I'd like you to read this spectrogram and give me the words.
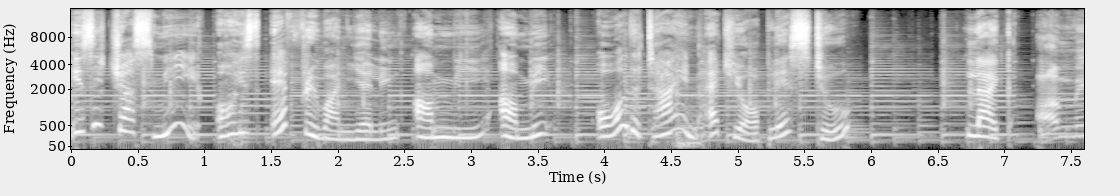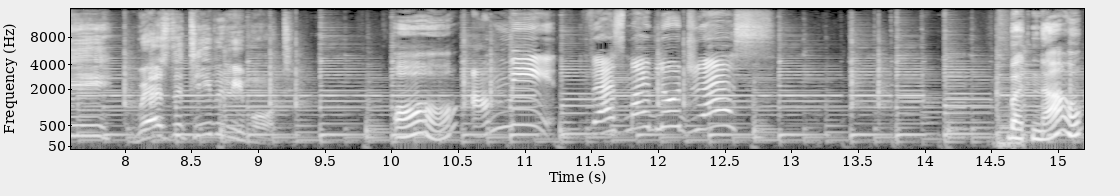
is it just me or is everyone yelling ummi, ummi all the time at your place too? Like, Ammi, where's the TV remote? or, Ammi, where's my blue dress? but now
